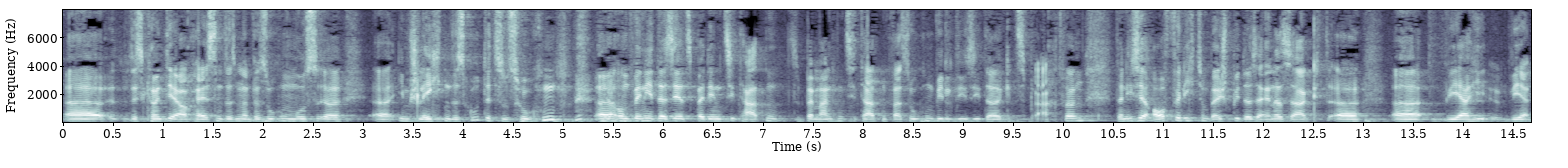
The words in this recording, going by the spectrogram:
Äh, das könnte ja auch heißen, dass man versuchen muss, äh, äh, im Schlechten das Gute zu suchen. Ja. Und wenn ich das jetzt bei den Zitaten, bei manchen Zitaten versuchen will, die Sie da gebracht haben, dann ist ja auffällig zum Beispiel, dass einer sagt, sagt, äh, äh, wer, wer,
